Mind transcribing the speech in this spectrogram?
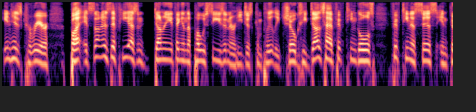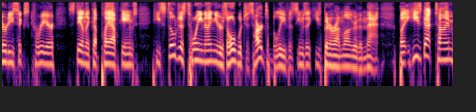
in his career, but it's not as if he hasn't done anything in the postseason or he just completely chokes. He does have 15 goals, 15 assists in 36 career Stanley Cup playoff games. He's still just 29 years old, which is hard to believe. It seems like he's been around longer than that, but he's got time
